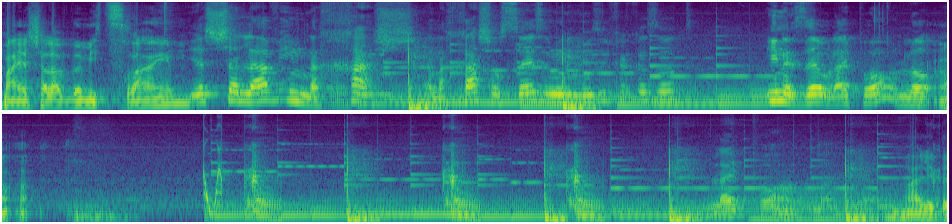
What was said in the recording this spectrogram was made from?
מה, יש שלב במצרים? יש שלב עם נחש, הנחש עושה איזה מין מוזיקה כזאת. הנה זה, אולי פה? לא. אה, אה. אולי פה? לא. נראה לי ב...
